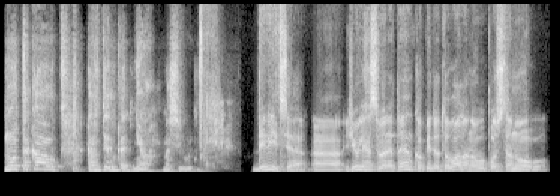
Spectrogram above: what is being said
Ну, от така от картинка дня на сьогодні. Дивіться, е, Юлія Свереденко підготувала нову постанову.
